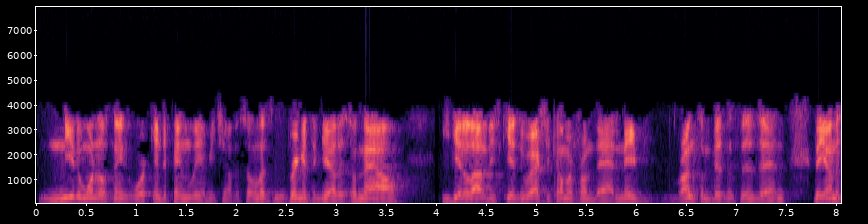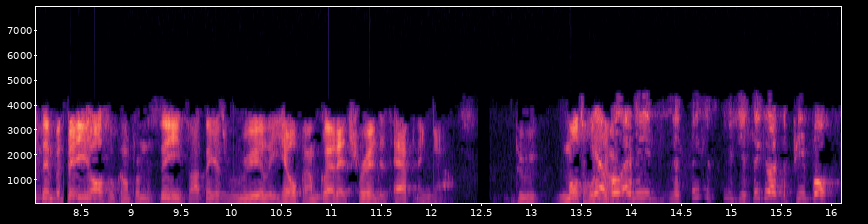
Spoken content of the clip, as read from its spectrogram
Neither one of those things work independently of each other. So let's bring it together. So now you get a lot of these kids who are actually coming from that and they've run some businesses and they understand, but they also come from the scene. So I think it's really helping. I'm glad that trend is happening now through multiple. Yeah, genres. well, I mean, the thing is, if you think about the people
